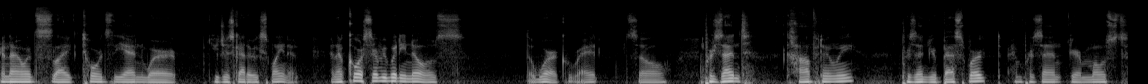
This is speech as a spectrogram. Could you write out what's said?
and now it's like towards the end where you just got to explain it. And of course everybody knows the work, right? So present confidently, present your best work and present your most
